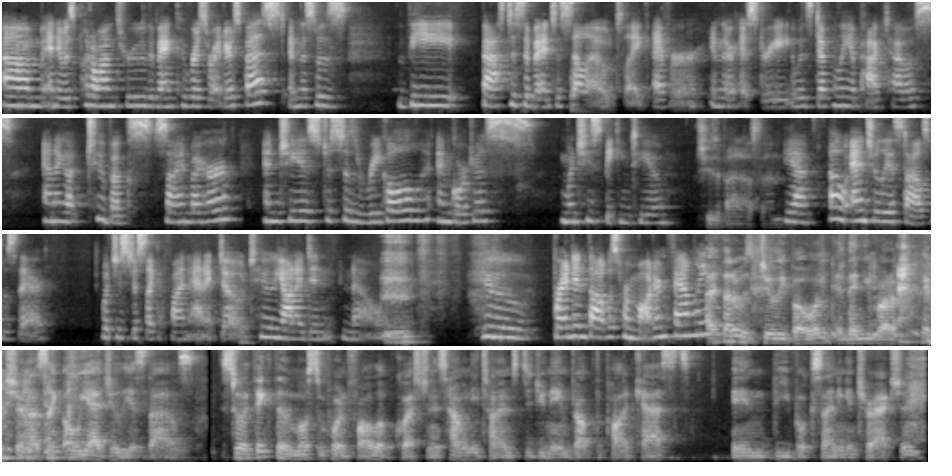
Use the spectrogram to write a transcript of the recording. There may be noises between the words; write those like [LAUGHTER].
Um, and it was put on through the Vancouver's Writers Fest. And this was the fastest event to sell out, like ever in their history. It was definitely a packed house. And I got two books signed by her. And she is just as regal and gorgeous when she's speaking to you. She's a badass then. Yeah. Oh, and Julia Stiles was there, which is just like a fun anecdote who Jhana didn't know. [LAUGHS] who Brendan thought was from Modern Family. I thought it was Julie Bowen, and then you brought up the picture, and I was like, oh yeah, Julia Stiles. So I think the most important follow up question is how many times did you name drop the podcasts in the book signing interaction?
